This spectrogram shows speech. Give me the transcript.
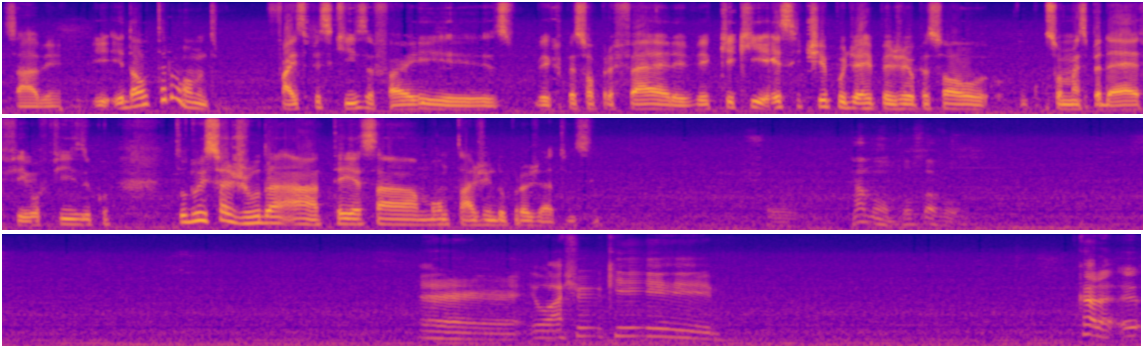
sabe? E, e o termômetro faz pesquisa, faz ver o que o pessoal prefere, ver que, que esse tipo de RPG o pessoal consome mais PDF ou físico. Tudo isso ajuda a ter essa montagem do projeto em si. Show. Ramon, por favor. É, eu acho que. Cara, eu,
